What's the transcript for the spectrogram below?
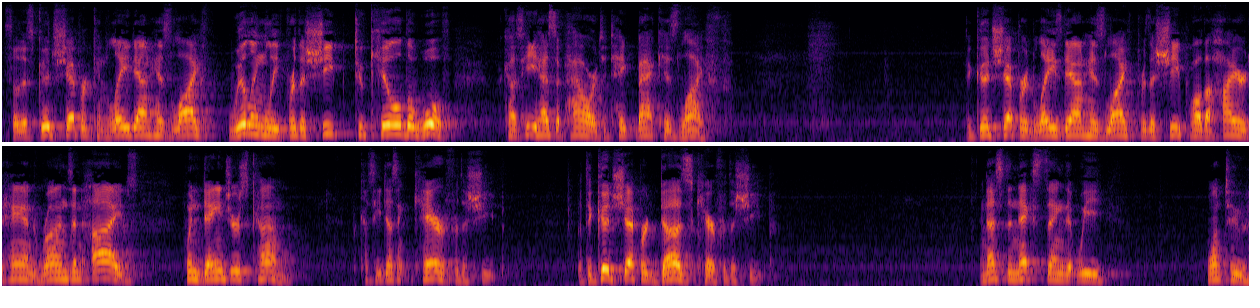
So, this good shepherd can lay down his life willingly for the sheep to kill the wolf because he has the power to take back his life. The good shepherd lays down his life for the sheep while the hired hand runs and hides when dangers come because he doesn't care for the sheep. But the good shepherd does care for the sheep. And that's the next thing that we want to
